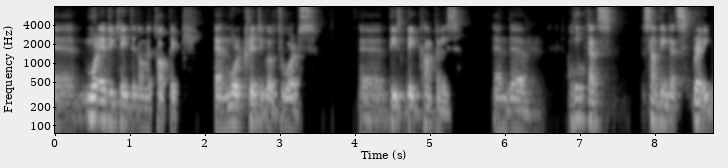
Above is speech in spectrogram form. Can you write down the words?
uh, more educated on the topic and more critical towards uh, these big companies. And uh, I hope that's something that's spreading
